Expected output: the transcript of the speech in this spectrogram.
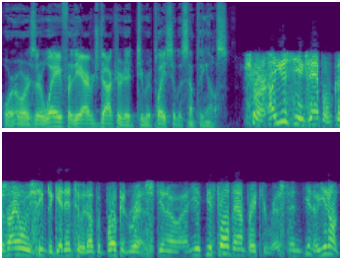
Or, or is there a way for the average doctor to, to replace it with something else? Sure. I'll use the example because I always seem to get into it of a broken wrist. You know, uh, you, you fall down, break your wrist, and you know you don't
